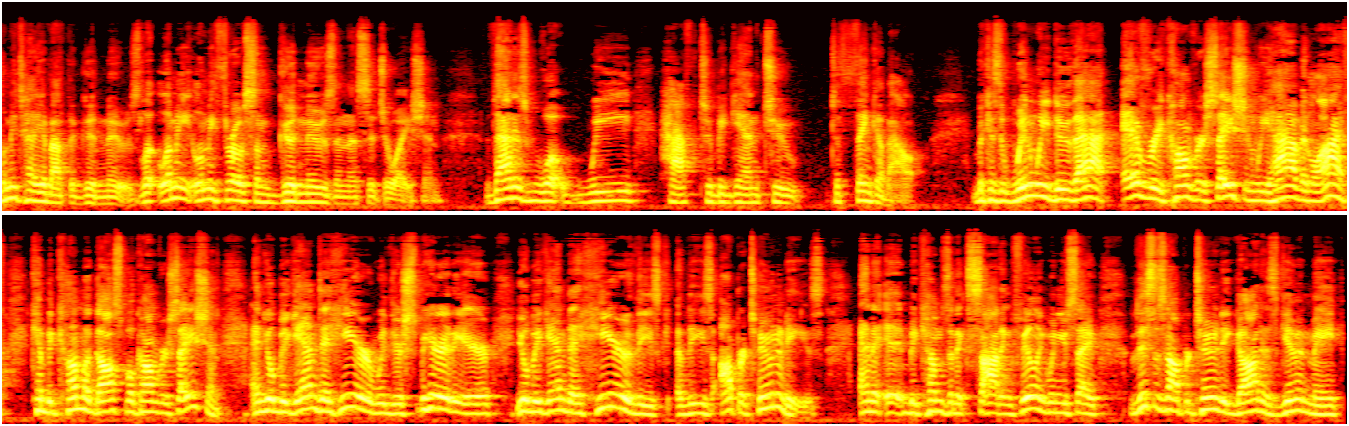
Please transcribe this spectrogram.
let me tell you about the good news. Let, let me let me throw some good news in this situation. That is what we have to begin to to think about. Because when we do that, every conversation we have in life can become a gospel conversation. And you'll begin to hear with your spirit ear, you'll begin to hear these, these opportunities. And it, it becomes an exciting feeling when you say, this is an opportunity God has given me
